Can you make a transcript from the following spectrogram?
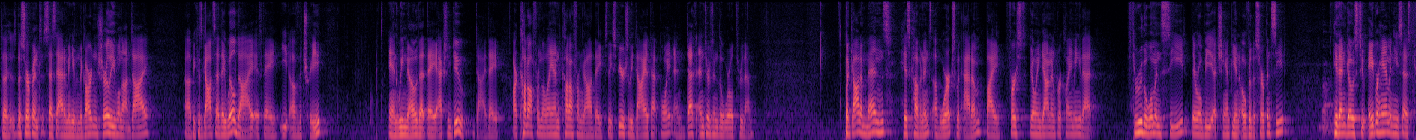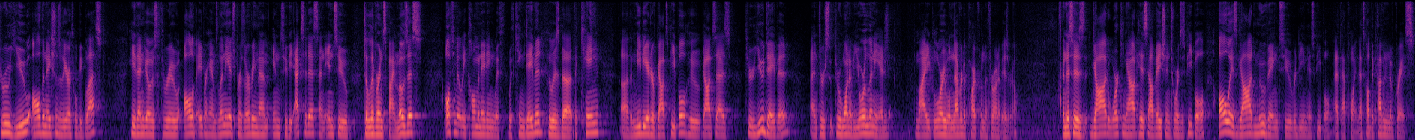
the, the serpent says to Adam and Eve in the garden, Surely you will not die, uh, because God said they will die if they eat of the tree. And we know that they actually do die. They are cut off from the land, cut off from God. They, they spiritually die at that point, and death enters into the world through them. But God amends his covenant of works with Adam by first going down and proclaiming that through the woman's seed there will be a champion over the serpent's seed. He then goes to Abraham and he says, Through you, all the nations of the earth will be blessed. He then goes through all of Abraham's lineage, preserving them into the Exodus and into deliverance by Moses, ultimately culminating with, with King David, who is the, the king, uh, the mediator of God's people, who God says, Through you, David, and through, through one of your lineage, my glory will never depart from the throne of Israel. And this is God working out his salvation towards his people, always God moving to redeem his people at that point. That's called the covenant of grace.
